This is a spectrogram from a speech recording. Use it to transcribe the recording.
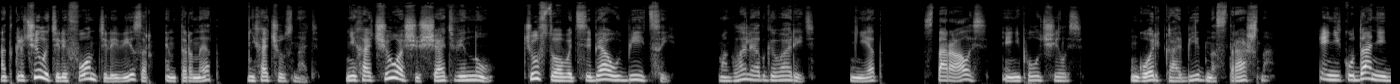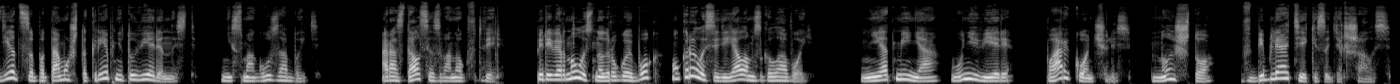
Отключила телефон, телевизор, интернет. Не хочу знать. Не хочу ощущать вину, чувствовать себя убийцей. Могла ли отговорить? Нет. Старалась, и не получилось. Горько, обидно, страшно. И никуда не деться, потому что крепнет уверенность. Не смогу забыть. Раздался звонок в дверь. Перевернулась на другой бок, укрылась одеялом с головой. Не от меня, в универе. Пары кончились. Ну и что? В библиотеке задержалась.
